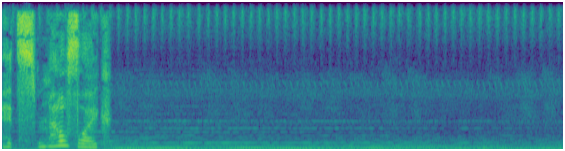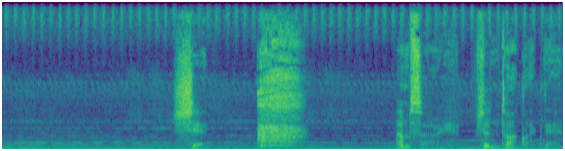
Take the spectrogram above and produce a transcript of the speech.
It smells like... Shit. I'm sorry. I shouldn't talk like that.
